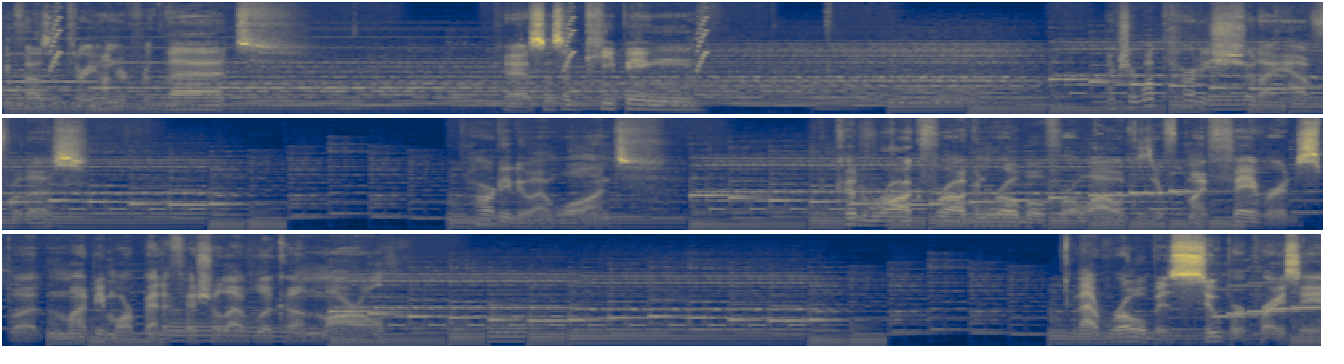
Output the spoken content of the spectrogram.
2,300 for that. Okay, since I'm keeping... Actually, what party should I have for this? What party do I want? I could rock Frog and Robo for a while because they're my favorites, but it might be more beneficial to have Lucca and Marle. That robe is super pricey.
